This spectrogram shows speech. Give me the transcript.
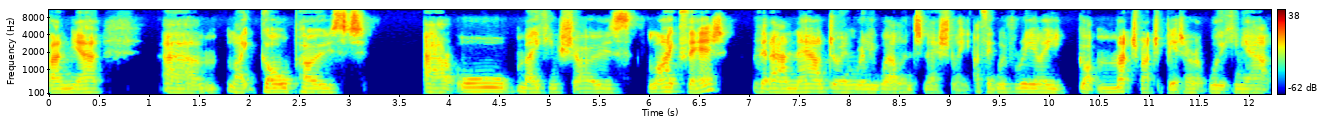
Bunya, um, like Goalpost are all making shows like that that are now doing really well internationally. I think we've really got much, much better at working out,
